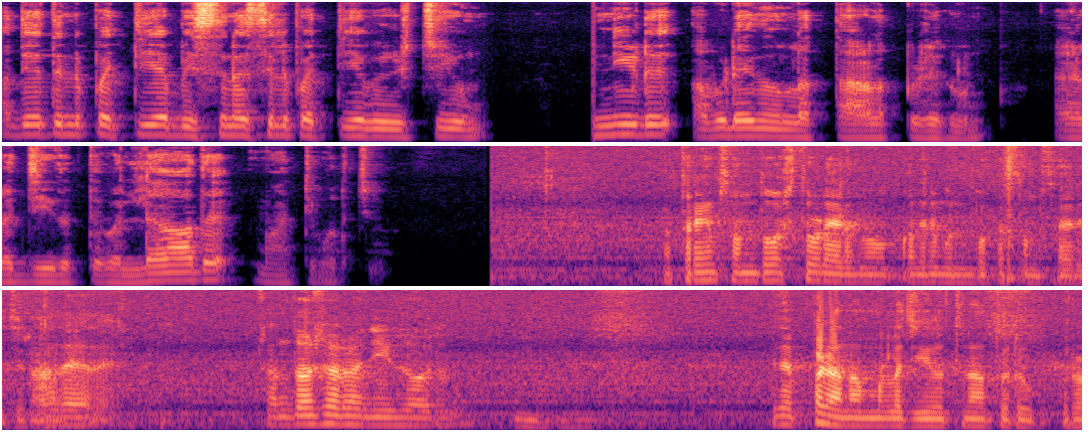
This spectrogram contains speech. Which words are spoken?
അദ്ദേഹത്തിന് പറ്റിയ ബിസിനസ്സിൽ പറ്റിയ വീഴ്ചയും പിന്നീട് അവിടെ നിന്നുള്ള താളപ്പിഴകളും അയാളുടെ ജീവിതത്തെ വല്ലാതെ മാറ്റിമറിച്ചു. അത്രയും സന്തോഷത്തോടായിരുന്നു അതിന് മുൻപൊക്കെ സംസാരിച്ചിരുന്നത്. അതെ അതെ. സന്തോഷകരമായ ജീവിതമായിരുന്നു. ഇതെപ്പോഴാണ് നമ്മളുടെ ജീവിതത്തിനകത്തൊരു ഒരു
